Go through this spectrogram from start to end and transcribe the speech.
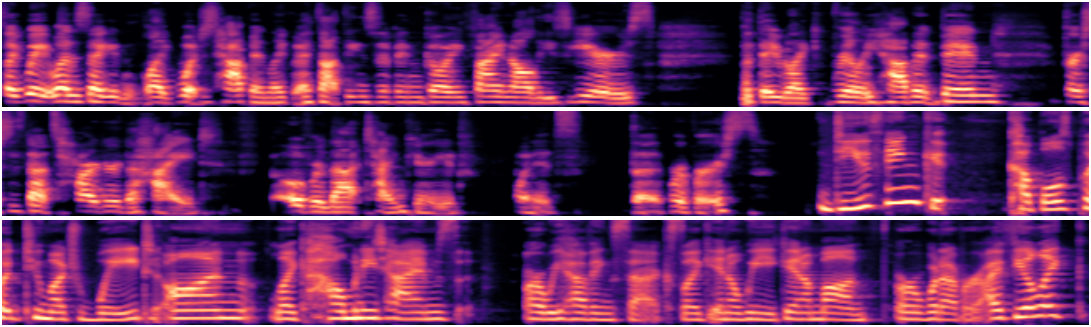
it's like, wait, what a second, like what just happened? Like I thought things have been going fine all these years, but they like really haven't been versus that's harder to hide over that time period when it's the reverse. Do you think couples put too much weight on like how many times are we having sex like in a week, in a month or whatever? I feel like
